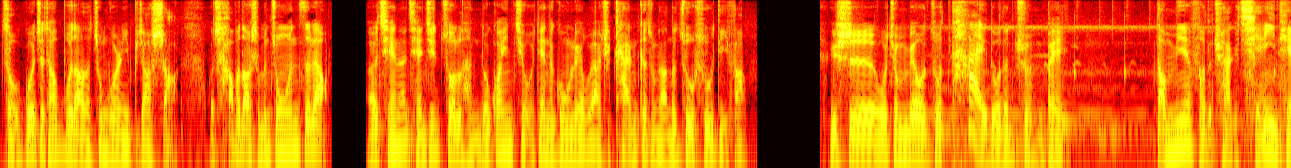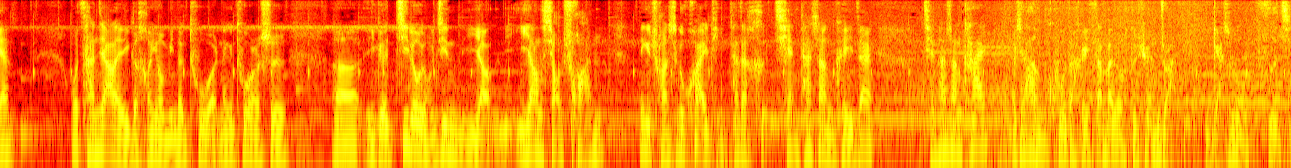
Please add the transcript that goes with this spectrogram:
走过这条步道的中国人也比较少，我查不到什么中文资料。而且呢，前期做了很多关于酒店的攻略，我要去看各种各样的住宿地方，于是我就没有做太多的准备。到 Milford Track 前一天，我参加了一个很有名的 tour，那个 tour 是，呃，一个激流勇进一样一样的小船，那个船是个快艇，它在河浅滩上可以在。浅滩上开，而且它很酷的，可以三百六十度旋转，你感受那种刺激。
